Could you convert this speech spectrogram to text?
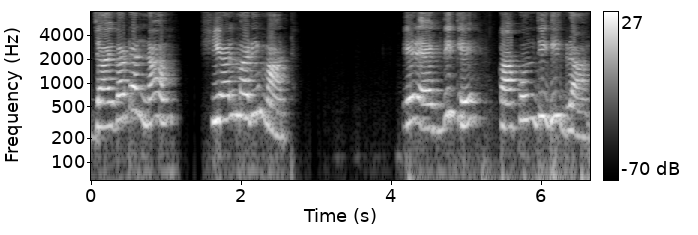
জায়গাটার নাম শিয়ালমারি মাঠ। এর একদিকে কাকনদিঘি গ্রাম,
